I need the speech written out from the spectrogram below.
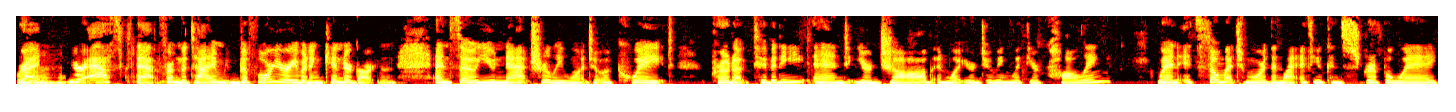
right? Mm-hmm. You're asked that from the time before you're even in kindergarten. And so you naturally want to equate productivity and your job and what you're doing with your calling when it's so much more than that. If you can strip away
